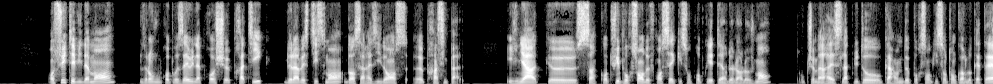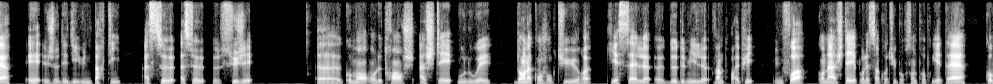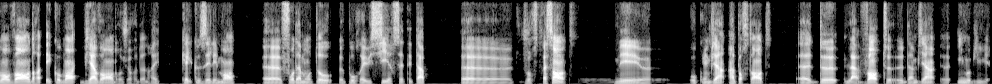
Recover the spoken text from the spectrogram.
Ensuite, évidemment, nous allons vous proposer une approche pratique de l'investissement dans sa résidence principale. Il n'y a que 58% de Français qui sont propriétaires de leur logement, donc je m'adresse là plutôt aux 42% qui sont encore locataires, et je dédie une partie à ce, euh, sujet, euh, comment on le tranche, acheter ou louer dans la conjoncture qui est celle de 2023. Et puis, une fois qu'on a acheté pour les 58% de propriétaires, comment vendre et comment bien vendre? Je redonnerai quelques éléments euh, fondamentaux euh, pour réussir cette étape euh, toujours stressante, mais ô combien importante de la vente d'un bien immobilier.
